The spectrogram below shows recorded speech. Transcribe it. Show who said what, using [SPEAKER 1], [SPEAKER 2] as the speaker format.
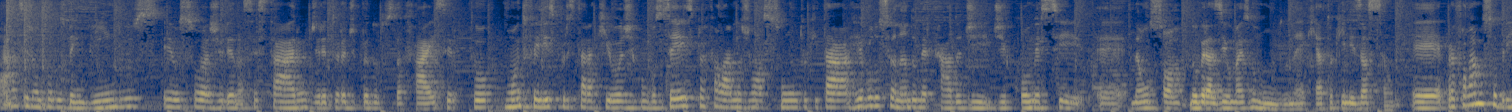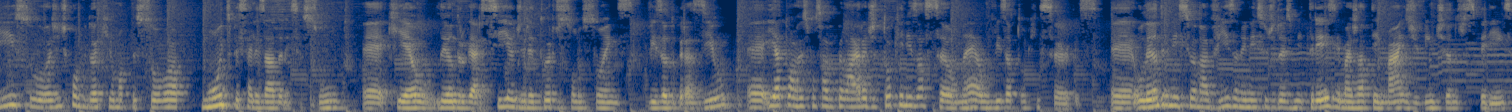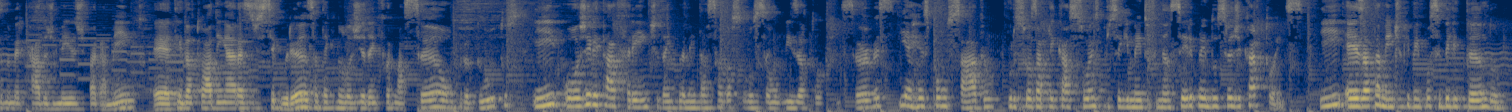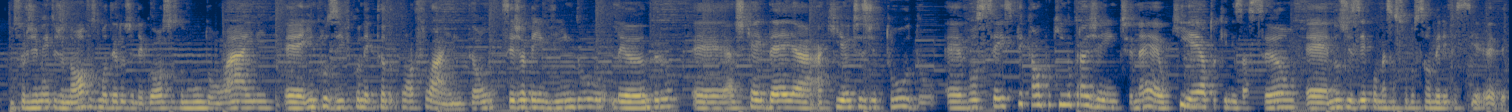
[SPEAKER 1] Olá, sejam todos bem-vindos. Eu sou a Juliana Sestaro, diretora de produtos da Pfizer. Estou muito feliz por estar aqui hoje com vocês para falarmos de um assunto que está revolucionando o mercado de e-commerce, é, não só no Brasil, mas no mundo, né, que é a tokenização. É, para falarmos sobre isso, a gente convidou aqui uma pessoa muito especializada nesse assunto, é, que é o Leandro Garcia, diretor de soluções Visa do Brasil é, e atual responsável pela área de tokenização, né, o Visa Token Service. É, o Leandro iniciou na Visa no início de 2013, mas já tem mais de 20 anos de experiência no mercado de meios de pagamento, é, tendo atuado em áreas de segurança, tecnologia da informação, produtos, e hoje ele está à frente da implementação da solução Visa Token Service e é responsável por suas aplicações para o segmento financeiro e para a indústria de cartões. E é exatamente o que vem possibilitando o surgimento de novos modelos de negócios no mundo online, é, inclusive conectando com offline. Então, seja bem-vindo, Leandro. É, acho que a ideia aqui, antes de tudo, é você explicar um pouquinho para a gente, né, o que é a tokenização, é, nos dizer como essa solução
